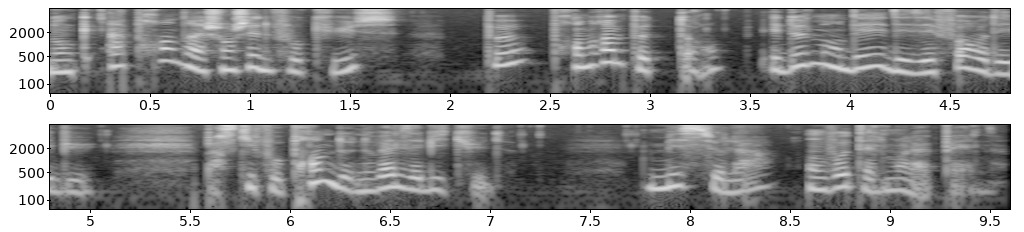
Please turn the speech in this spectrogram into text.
Donc apprendre à changer de focus peut prendre un peu de temps et demander des efforts au début, parce qu'il faut prendre de nouvelles habitudes mais cela en vaut tellement la peine.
